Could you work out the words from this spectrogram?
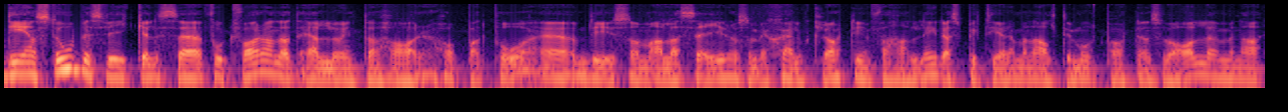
Det är en stor besvikelse fortfarande att LO inte har hoppat på. Eh, det är som alla säger och som är självklart i en förhandling respekterar man alltid motpartens val. menar,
